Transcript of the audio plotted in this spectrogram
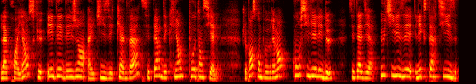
la croyance que aider des gens à utiliser Canva, c'est perdre des clients potentiels. Je pense qu'on peut vraiment concilier les deux. C'est-à-dire utiliser l'expertise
